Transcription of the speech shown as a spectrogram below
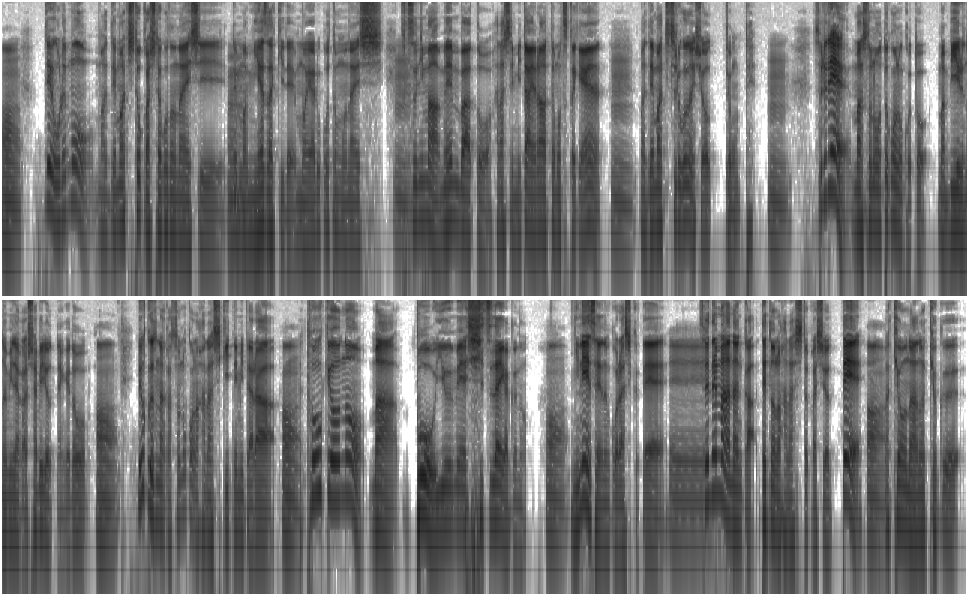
うんで俺もまあ出待ちとかしたことないし、うん。でまあ宮崎でまあやることもないし、うん。普通にまあメンバーと話してみたいなって思ってたけん、うん。まあ、出待ちすることにしようって思って。うん。それでまあその男の子と、まあ、ビール飲みながら喋りよったんやけどうん。よくなんかその子の話聞いてみたらうん。東京のまあ某有名私立大学のうん。2年生の子らしくて、えー。それでまあなんかテトの話とかしよって、うん。まあ、今日のあの曲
